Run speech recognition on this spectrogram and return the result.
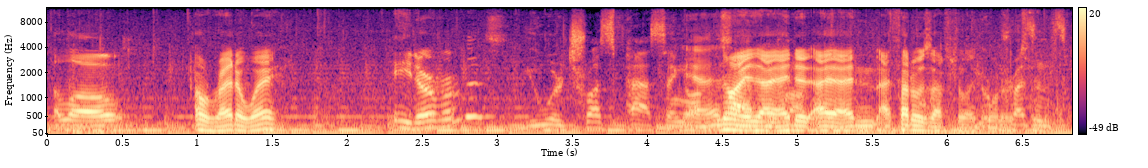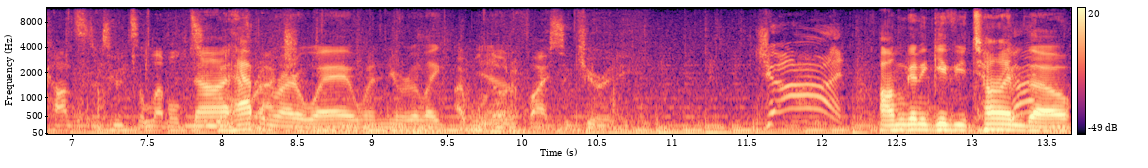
Hello. Oh, right away. Hey, you don't remember this? You were trespassing Yeah, on that's No, I, happened I, I a did. I, I, I thought it was after like Your one or two. presence constitutes a level two No, it happened right away when you were like, I will you know. notify security. John! I'm gonna give you time though.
